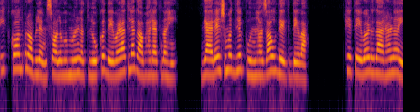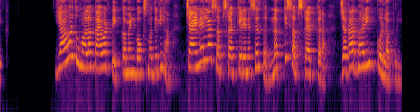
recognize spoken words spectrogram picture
एक कॉल प्रॉब्लेम सॉल्व्ह म्हणत लोक देवळातल्या गाभाऱ्यात नाही. गॅरेजमध्ये पुन्हा जाऊ देत देवा. हे तेवढ गारहाण ऐक यावर तुम्हाला काय वाटते कमेंट बॉक्समध्ये लिहा. चॅनेलला सबस्क्राईब केले नसेल तर नक्की सबस्क्राईब करा. जगात भारी कोल्हापुरी.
